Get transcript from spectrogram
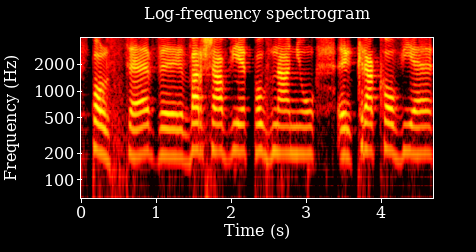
w Polsce, w Warszawie, Poznaniu, e, Krakowie,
